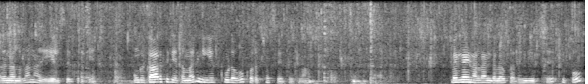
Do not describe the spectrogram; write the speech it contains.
அதனால தான் நான் ஏழு சேர்த்துருக்கேன். உங்கள் காரத்துக்கு ஏற்ற மாதிரி நீங்கள் கூடவோ குறைச்சோ சேர்த்துக்கலாம். வெங்காயம் நல்லா இந்த அளவுக்கு வதங்கிடுச்சு இப்போது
